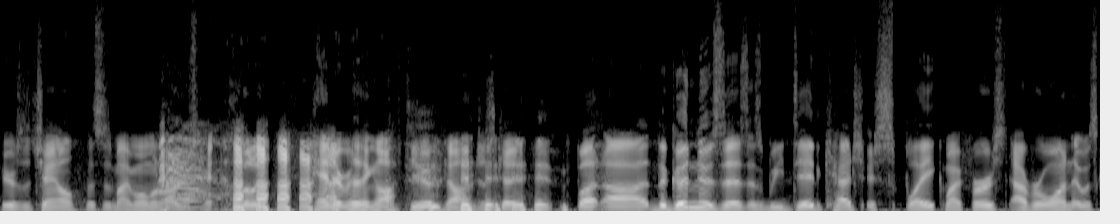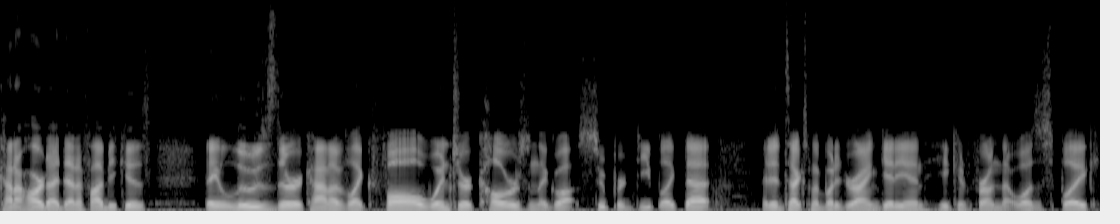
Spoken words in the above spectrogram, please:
here's the channel. This is my moment where I just literally hand everything off to you. No, I'm just kidding. But uh, the good news is, is we did catch a splake, my first ever one. It was kind of hard to identify because they lose their kind of like fall, winter colors when they go out super deep like that. I did text my buddy Ryan Gideon. He confirmed that was a splake.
